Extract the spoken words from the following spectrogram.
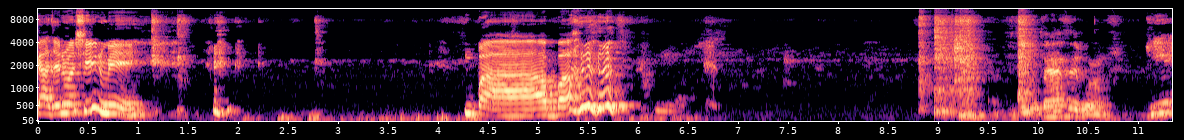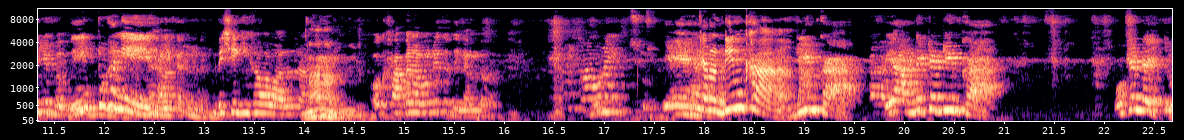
কাজের মাসির মেয়ে। বাবা। একটুখানি হালকা। বেশি কি খাওয়া ভালো না। না না ও খাবে না বলেই তো দিলাম দাও। কেন ডিম খা? ডিম খা। এই অর্ধেকটা ডিম খা। ওটা নাই তো।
